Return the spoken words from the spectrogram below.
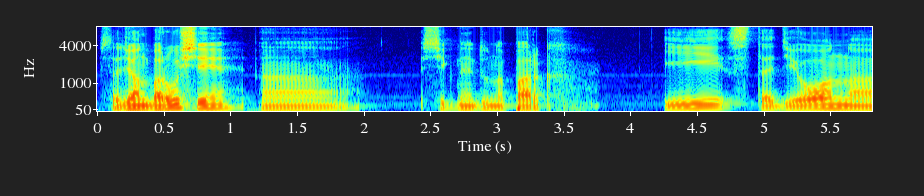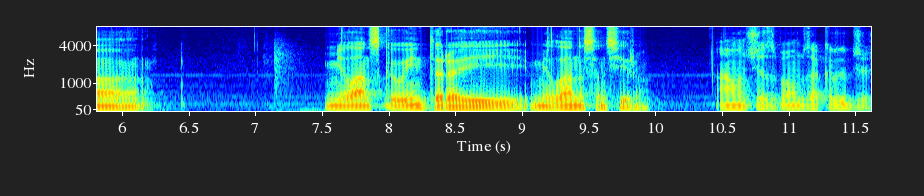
Стадион Боруссии, а, Сигна Идуна Парк и стадион э, Миланского Интера и Милана Сан-Сиро. А, он сейчас, по-моему, закрыт же.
